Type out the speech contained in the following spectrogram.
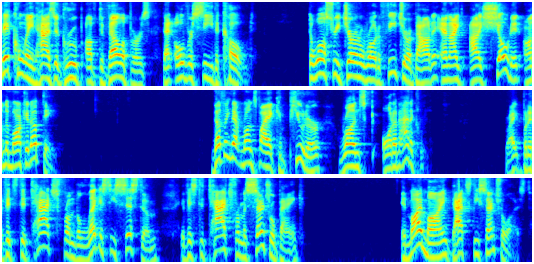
Bitcoin has a group of developers that oversee the code. The Wall Street Journal wrote a feature about it, and I, I showed it on the market update. Nothing that runs by a computer runs automatically, right? But if it's detached from the legacy system, if it's detached from a central bank, in my mind, that's decentralized.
